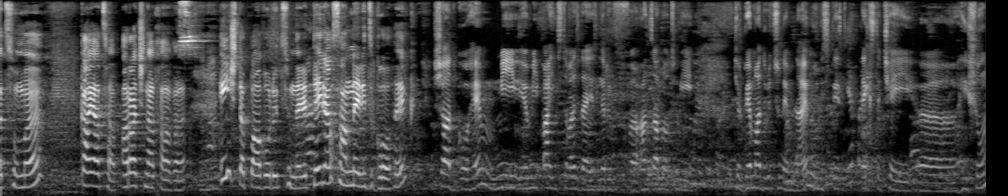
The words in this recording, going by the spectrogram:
ներկայացումը կայացավ առաջնախաղը։ Ինչ տպավորություններ է դերասաններից գոհ եք։ Շատ գոհ եմ, մի մի պահից թվաց դա ես լրիվ անծանոթ մի ջր բեմադրություն եմ նայում, նույնիսկ տեքստը չէի հիշում,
